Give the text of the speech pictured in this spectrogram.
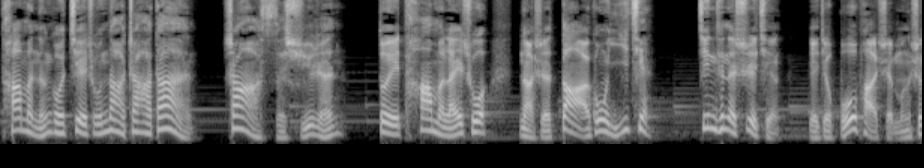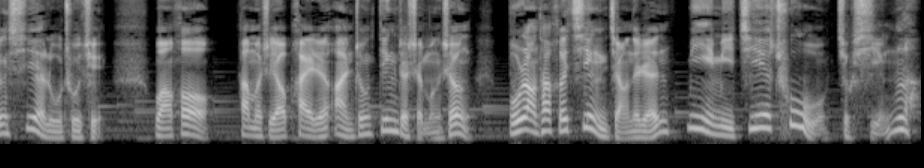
他们能够借助那炸弹炸死徐仁，对他们来说那是大功一件。今天的事情也就不怕沈梦生泄露出去，往后他们只要派人暗中盯着沈梦生，不让他和姓蒋的人秘密接触就行了。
